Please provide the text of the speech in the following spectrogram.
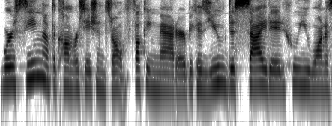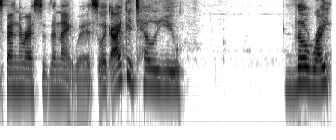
we're seeing that the conversations don't fucking matter because you've decided who you want to spend the rest of the night with. So like I could tell you the right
